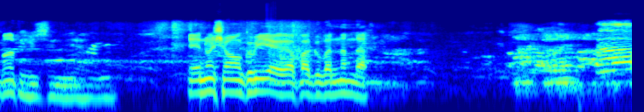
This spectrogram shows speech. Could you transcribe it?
ਬਹੁਤ ਖੁਸ਼ੀ ਹੁੰਦੀ ਹੈ। ਇਹਨੂੰ ਸ਼ੌਂਕ ਵੀ ਹੈਗਾ ਪੱਗ ਬੰਨਣ ਦਾ। ਤਾਂ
